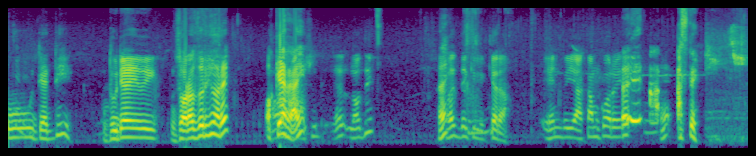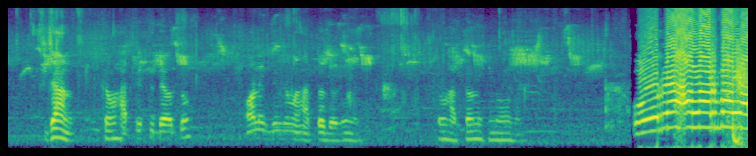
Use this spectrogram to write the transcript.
ও দেখ দি দুইটাই ওই জরাজরি হরে। ও কে রাই লদি হ্যাঁ? দেখিলি কেরা এন বই আকাম করে। আস্তে। জান তোমার হাতটা একটু দেও তো। অনেকদিন তোমার হাতটা ধরি না তোমার হাতটা অনেক নরম ওরে আলার বাবা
